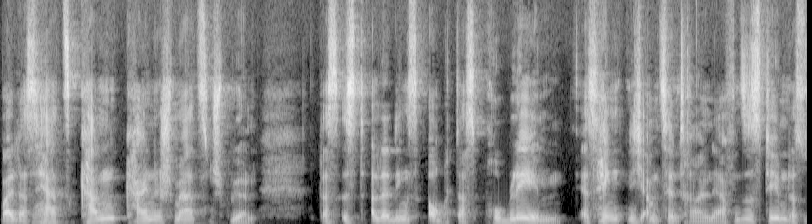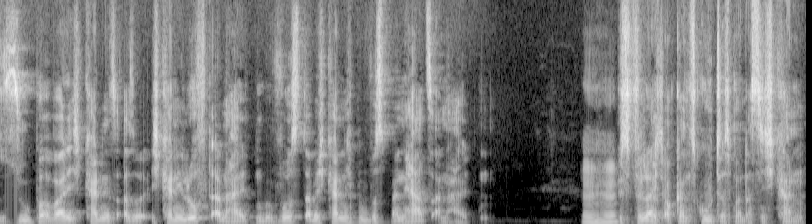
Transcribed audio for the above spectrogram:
Weil das wow. Herz kann keine Schmerzen spüren. Das ist allerdings auch das Problem. Es hängt nicht am zentralen Nervensystem. Das ist super, weil ich kann jetzt, also ich kann die Luft anhalten bewusst, aber ich kann nicht bewusst mein Herz anhalten. Mhm. Ist vielleicht auch ganz gut, dass man das nicht kann.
